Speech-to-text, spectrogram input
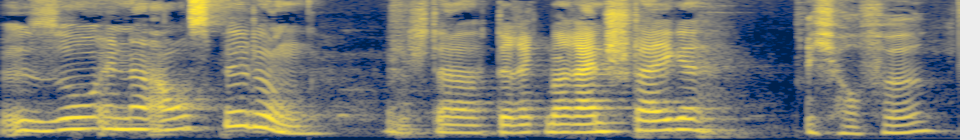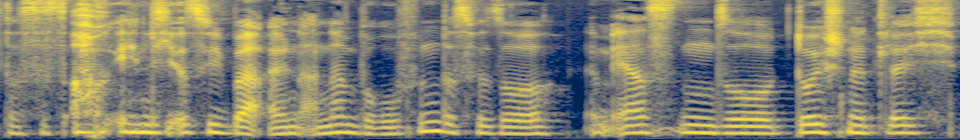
so in der Ausbildung, wenn ich da direkt mal reinsteige? Ich hoffe, dass es auch ähnlich ist wie bei allen anderen Berufen, dass wir so im ersten so durchschnittlich,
